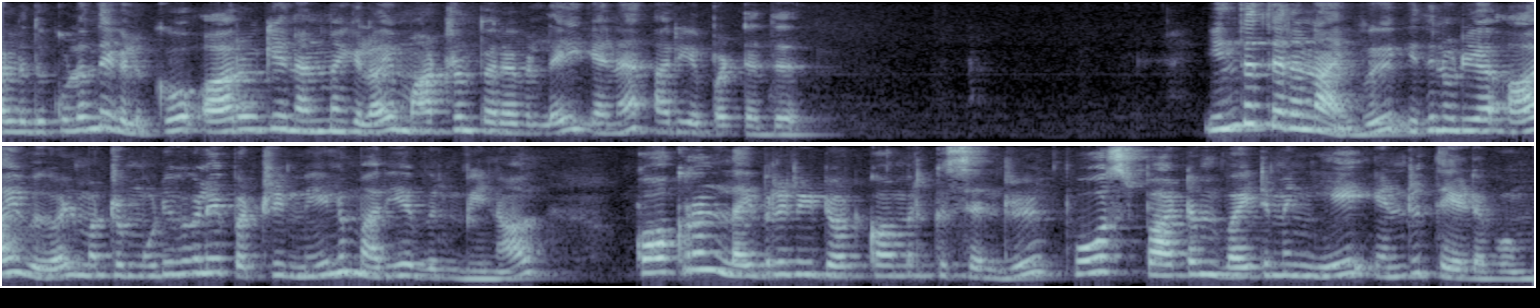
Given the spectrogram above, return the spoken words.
அல்லது குழந்தைகளுக்கோ ஆரோக்கிய நன்மைகளாய் மாற்றம் பெறவில்லை என அறியப்பட்டது. இந்த திறனாய்வு இதனுடைய ஆய்வுகள் மற்றும் முடிவுகளை பற்றி மேலும் அறிய விரும்பினால் காக்ரன் லைப்ரரி டாட் காமிற்கு சென்று போஸ்ட் பார்ட்டம் வைட்டமின் ஏ என்று தேடவும்.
